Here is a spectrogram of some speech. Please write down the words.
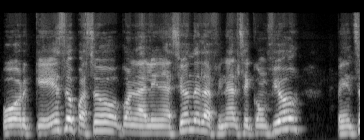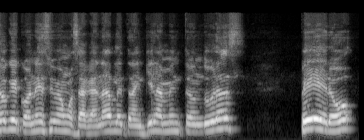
porque eso pasó con la alineación de la final. Se confió, pensó que con eso íbamos a ganarle tranquilamente a Honduras, pero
